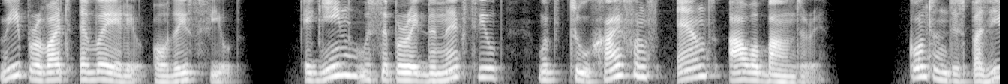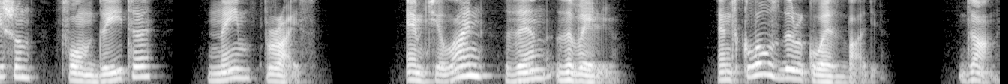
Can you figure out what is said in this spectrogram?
we provide a value of this field. Again, we separate the next field with two hyphens and our boundary content disposition, form data, name price. Empty line, then the value. And close the request body. Done.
